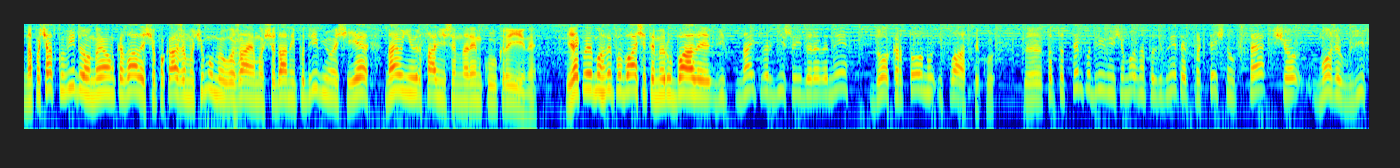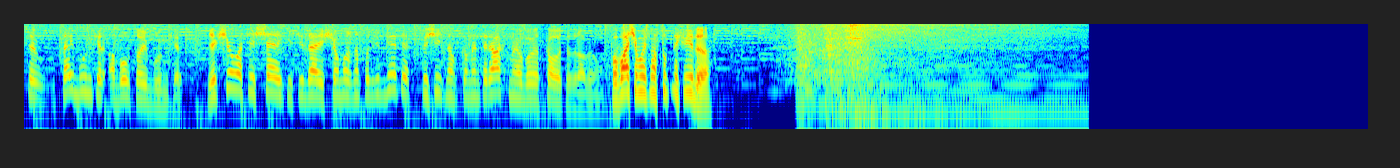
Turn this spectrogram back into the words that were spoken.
На початку відео ми вам казали, що покажемо, чому ми вважаємо, що даний подрібнювач є найуніверсальнішим на ринку України. Як ви могли побачити, ми рубали від найтвердішої деревини до картону і пластику. Е, Тобто цим подрібнювачем можна подрібнити практично все, що може влізти в цей бункер або в той бункер. Якщо у вас є ще якісь ідеї, що можна подрібнити, пишіть нам в коментарях, ми обов'язково це зробимо. Побачимось в наступних відео.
